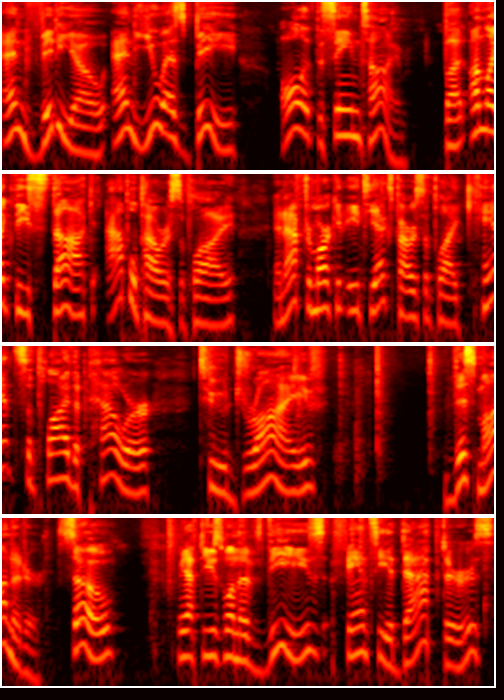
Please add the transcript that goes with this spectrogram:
and video and USB all at the same time. But unlike the stock Apple power supply, an aftermarket ATX power supply can't supply the power to drive this monitor. So we have to use one of these fancy adapters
